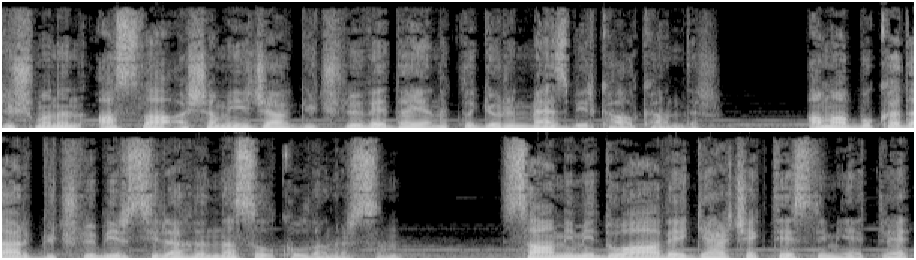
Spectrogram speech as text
düşmanın asla aşamayacağı güçlü ve dayanıklı görünmez bir kalkandır. Ama bu kadar güçlü bir silahı nasıl kullanırsın? Samimi dua ve gerçek teslimiyetle,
